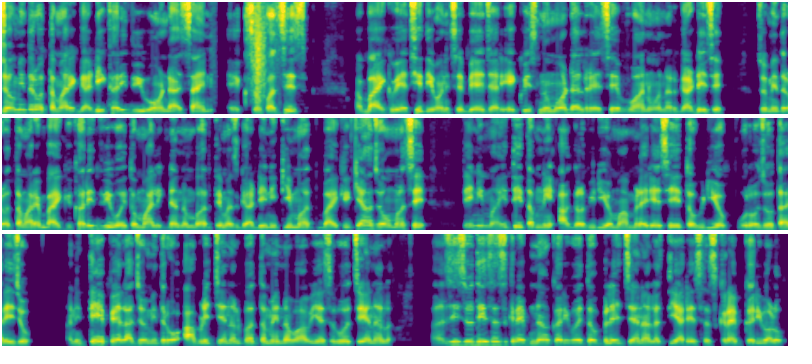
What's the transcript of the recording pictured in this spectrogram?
જો મિત્રો તમારે ગાડી ખરીદવી હોન્ડા સાઇન એકસો પચીસ, આ બાઇક વેચી દેવાની છે. બે હજાર એકવીસનું મોડલ રહેશે. વન ઓનર ગાડી છે. જો મિત્રો તમારે બાઇક ખરીદવી હોય તો માલિકના નંબર તેમજ ગાડીની કિંમત બાઇક ક્યાં જોવા મળશે તેની માહિતી તમને આગળ વિડીયોમાં મળી રહેશે. તો વીડિયો પૂરો જોતા રહેજો. અને તે પહેલાં જો મિત્રો આપણી ચેનલ પર તમે નવા આવ્યા છો ચેનલ હજી સુધી સબસ્ક્રાઇબ ન કરી હોય તો પ્લીઝ ચેનલ અત્યારે સબસ્ક્રાઇબ કરી વાળો.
